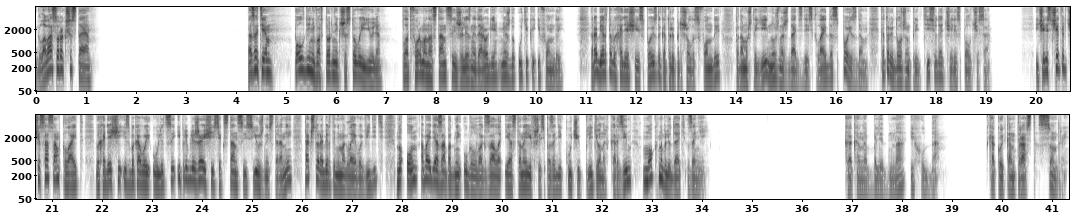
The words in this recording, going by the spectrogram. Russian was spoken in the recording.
Глава 46. А затем, полдень во вторник 6 июля, платформа на станции железной дороги между Утикой и Фондой. Роберта, выходящая из поезда, который пришел из Фонды, потому что ей нужно ждать здесь Клайда с поездом, который должен прийти сюда через полчаса и через четверть часа сам Клайд, выходящий из боковой улицы и приближающийся к станции с южной стороны, так что Роберта не могла его видеть, но он, обойдя западный угол вокзала и остановившись позади кучи плетеных корзин, мог наблюдать за ней. Как она бледна и худа. Какой контраст с Сондрой.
